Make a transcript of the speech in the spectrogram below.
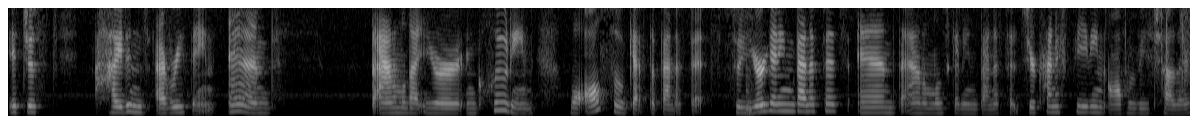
it just heightens everything. And the animal that you're including will also get the benefits. So you're getting benefits and the animal's getting benefits. You're kind of feeding off of each other.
